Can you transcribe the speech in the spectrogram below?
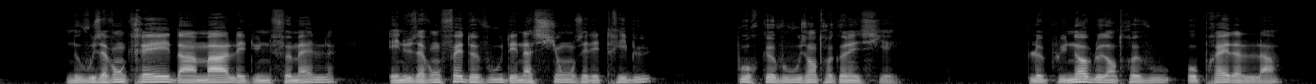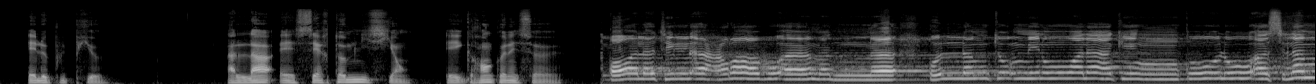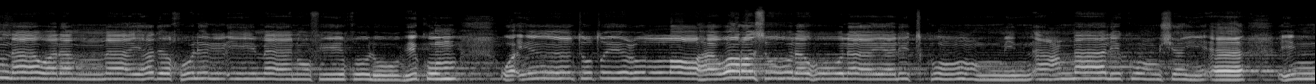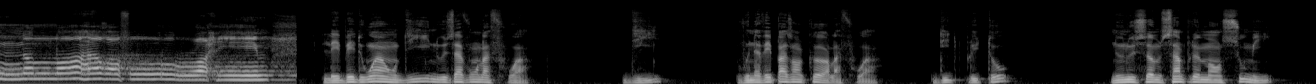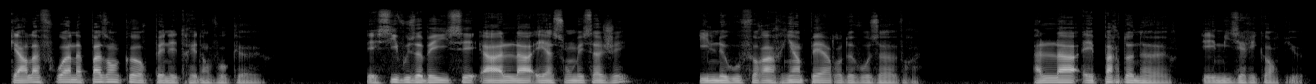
nous vous avons créé d'un mâle et d'une femelle, et nous avons fait de vous des nations et des tribus, pour que vous vous entreconnaissiez. Le plus noble d'entre vous auprès d'Allah est le plus pieux. Allah est certes omniscient et grand connaisseur. قالت الأعراب آمنا قل لم تؤمنوا ولكن قولوا أسلمنا ولما يدخل الإيمان في قلوبكم وإن تطيعوا الله ورسوله لا يلتكم من أعمالكم شيئا إن الله غفور رحيم Les Bédouins ont dit Nous avons la foi. Dit Vous n'avez pas encore la foi. Dites plutôt Nous nous sommes simplement soumis, car la foi n'a pas encore pénétré dans vos cœurs. Et si vous obéissez à Allah et à son messager, il ne vous fera rien perdre de vos œuvres. Allah est pardonneur et miséricordieux.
